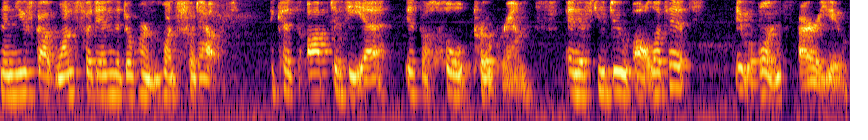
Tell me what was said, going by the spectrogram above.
then you've got one foot in the door and one foot out because Optavia is a whole program. And if you do all of it, it will inspire you.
